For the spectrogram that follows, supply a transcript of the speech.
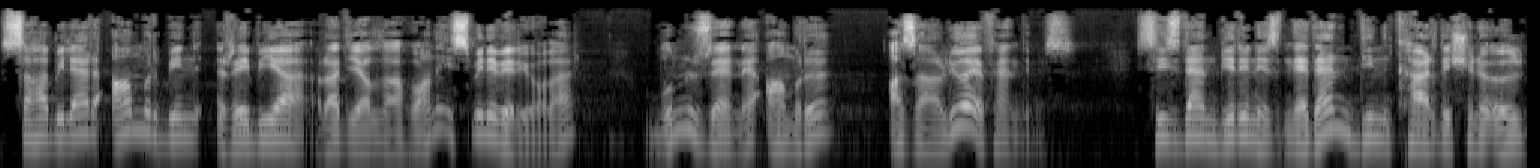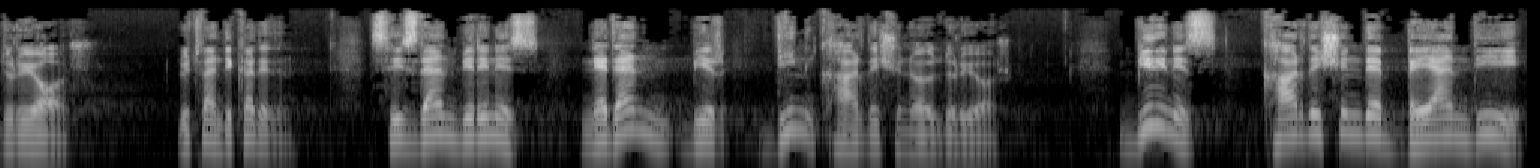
Sahabiler Amr bin Rebiya radıyallahu anh ismini veriyorlar. Bunun üzerine Amr'ı azarlıyor Efendimiz. Sizden biriniz neden din kardeşini öldürüyor? Lütfen dikkat edin. Sizden biriniz neden bir din kardeşini öldürüyor? Biriniz kardeşinde beğendiği,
